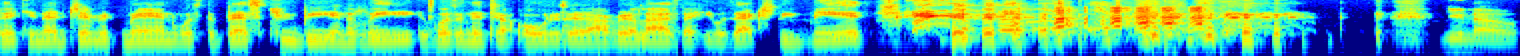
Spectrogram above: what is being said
thinking that Jim McMahon was the best QB in the league. It wasn't until older that I realized that he was actually mid. you know,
